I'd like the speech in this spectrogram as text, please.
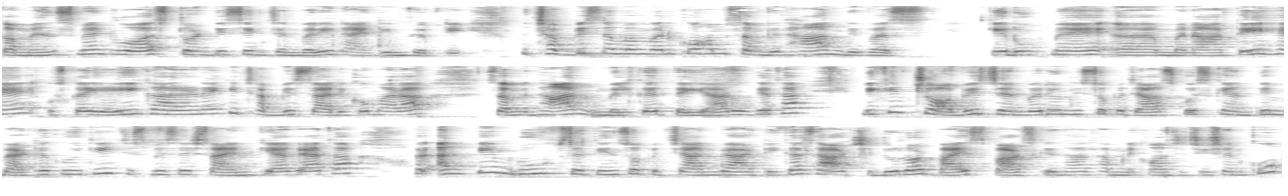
कमेंसमेंट वाज 26 जनवरी 1950 तो 26 नवंबर को हम संविधान दिवस के रूप में uh, मनाते हैं। उसका यही कारण है कि 26 तारीख को हमारा संविधान मिलकर तैयार हो गया था। लेकिन 24 जनवरी 1950 को इसकी अंतिम बैठक हुई थी जिसमें से साइन किया गया था। और अंतिम रूप से तीन सौ पचानवे आर्टिकल आठ शेड्यूल और 22 पार्ट्स के साथ हमने कॉन्स्टिट्यूशन को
